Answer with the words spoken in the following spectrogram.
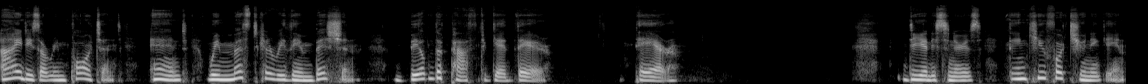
Ideas are important, and we must carry the ambition, build the path to get there. There. Dear listeners, thank you for tuning in.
